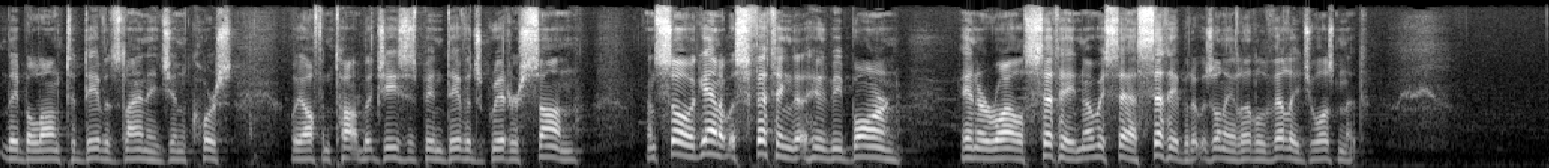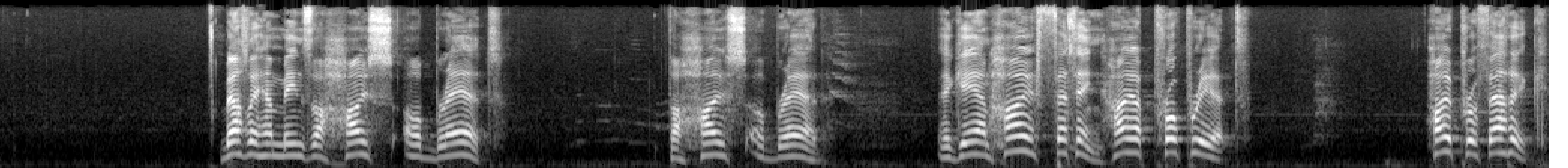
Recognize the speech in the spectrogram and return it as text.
they belonged to David's lineage. And of course, we often talk about Jesus being David's greater son. And so, again, it was fitting that he would be born in a royal city. Now, we say a city, but it was only a little village, wasn't it? Bethlehem means the house of bread. The house of bread. Again, how fitting, how appropriate, how prophetic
